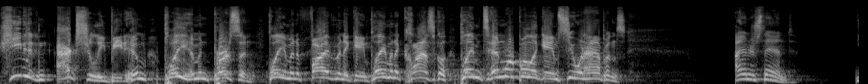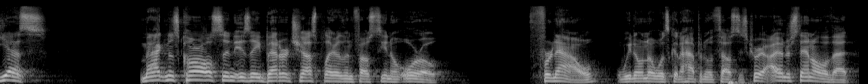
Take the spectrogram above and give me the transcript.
he didn't actually beat him. Play him in person. Play him in a five-minute game. Play him in a classical. Play him 10 more bullet games. See what happens. I understand. Yes, Magnus Carlsen is a better chess player than Faustino Oro. For now, we don't know what's going to happen with Fausti's career. I understand all of that.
